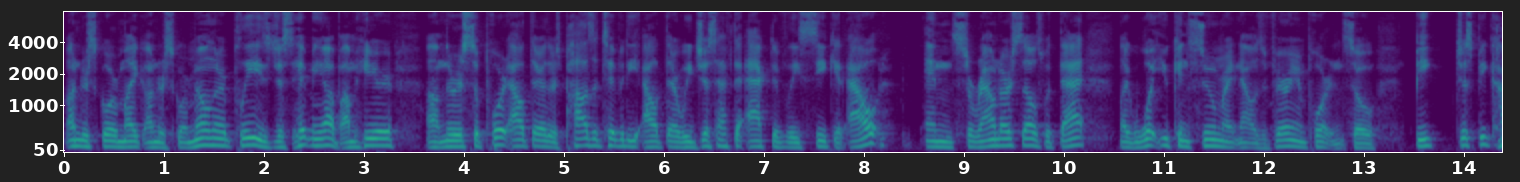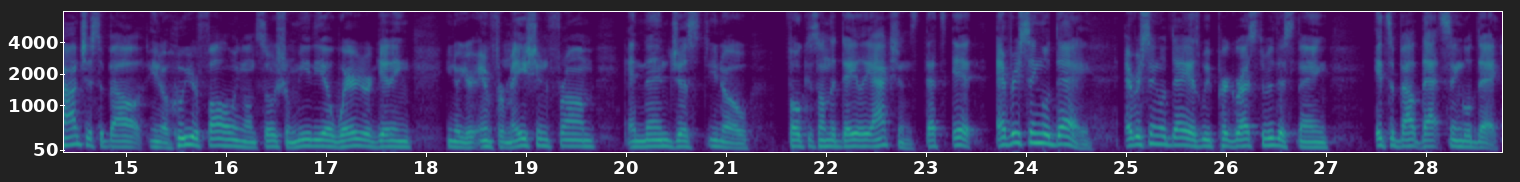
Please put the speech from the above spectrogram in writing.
underscore Mike underscore Milner. Please just hit me up. I'm here. Um, there is support out there, there's positivity out there. We just have to actively seek it out and surround ourselves with that. Like what you consume right now is very important. So be just be conscious about you know who you're following on social media where you're getting you know your information from and then just you know focus on the daily actions that's it every single day every single day as we progress through this thing, it's about that single day.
